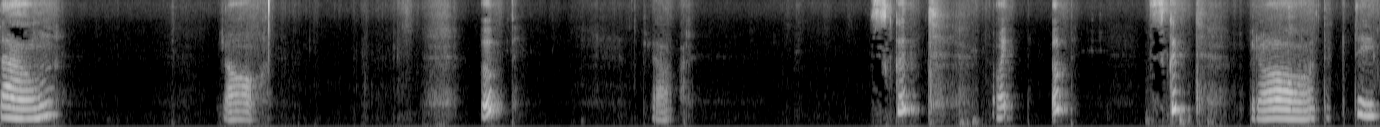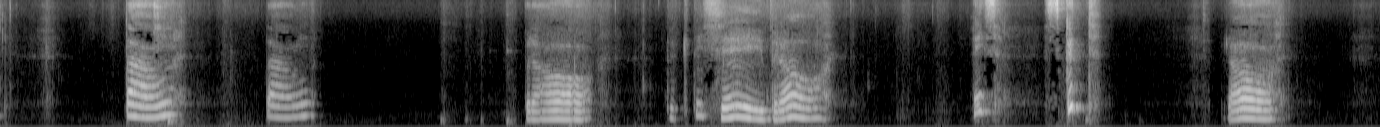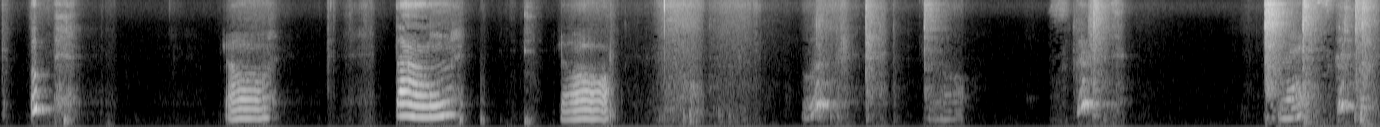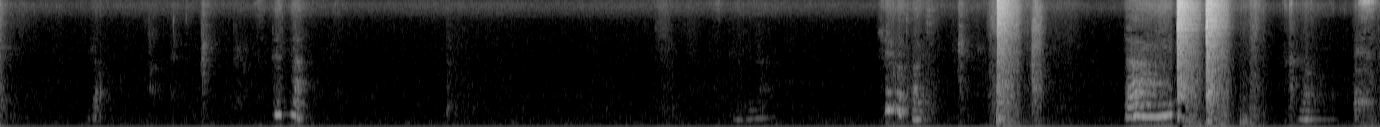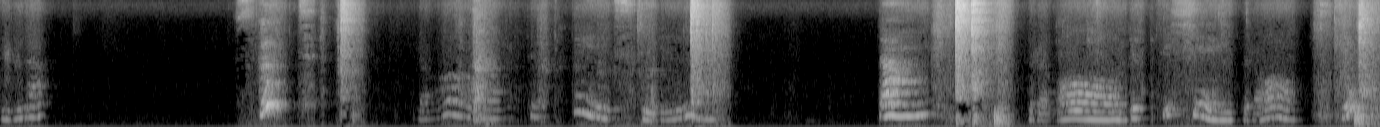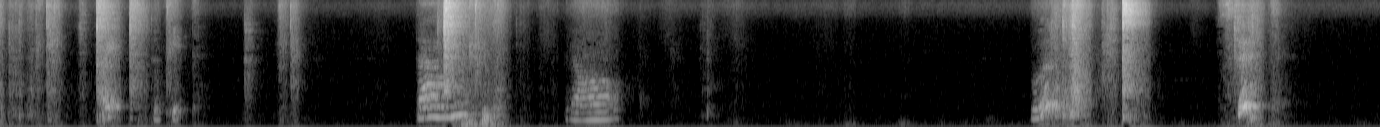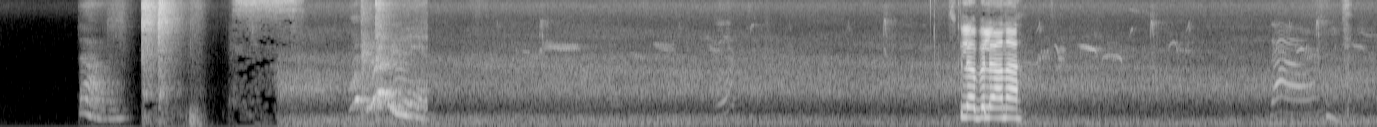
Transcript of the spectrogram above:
down. Bra. Upp. Bra. Skutt. Oj, upp. Skutt. Bra, duktig. Down. Down. Bra. Duktig tjej, bra. finns, Skutt. Bra. Upp. Bra. Down. Bra. Upp. Bra. Skutt. Nej, skutt. Ja. Skulle jag belöna? Down.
